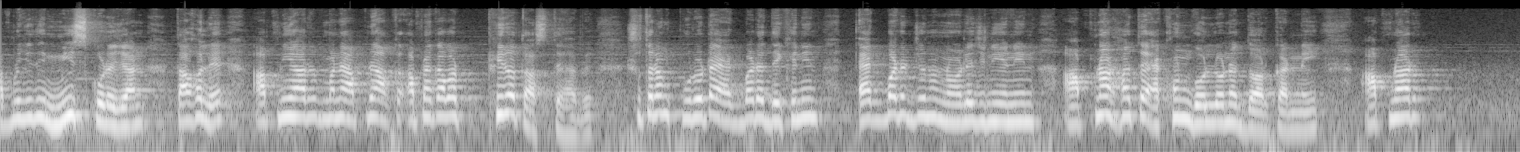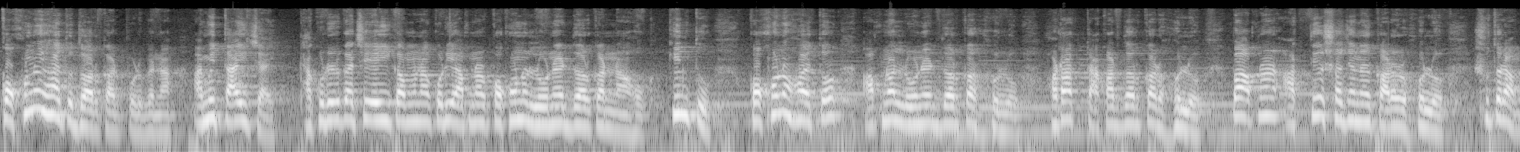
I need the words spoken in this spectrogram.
আপনি যদি মিস করে যান, তাহলে আপনি আর মানে আপনি আপনাকে আবার ফেরত আসতে হবে। সুতরাং পুরোটা একবারে দেখে নিন, একবারের জন্য নলেজ নিয়ে নিন। আপনার হয়তো এখন গোল্ড লোনের দরকার নেই। আপনার কখনোই হয়তো দরকার পড়বে না। আমি তাই চাই। ঠাকুরের কাছে এই কামনা করি, আপনার কখনো লোনের দরকার না হোক। কিন্তু কখনো হয়তো আপনার লোনের দরকার হলো, হঠাৎ টাকার দরকার হলো বা আপনার আত্মীয় স্বজনের কারোর হলো। সুতরাং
